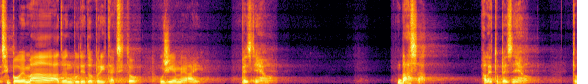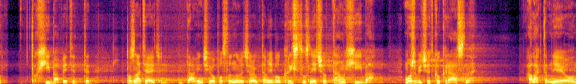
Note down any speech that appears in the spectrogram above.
si poviem, a advent bude dobrý, tak si to užijeme aj bez neho. Dá sa, ale je to bez neho. To, to chýba. Viete, ten, poznáte aj tu Da Vinciho poslednú večer, aby tam nebol Kristus, niečo tam chýba. Môže byť všetko krásne, ale ak tam nie je On,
